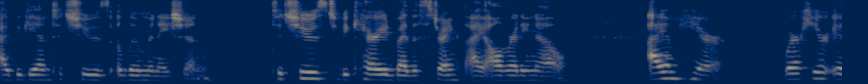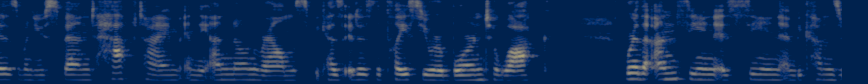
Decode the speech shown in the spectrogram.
I began to choose illumination, to choose to be carried by the strength I already know. I am here, where here is when you spend half time in the unknown realms because it is the place you were born to walk, where the unseen is seen and becomes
